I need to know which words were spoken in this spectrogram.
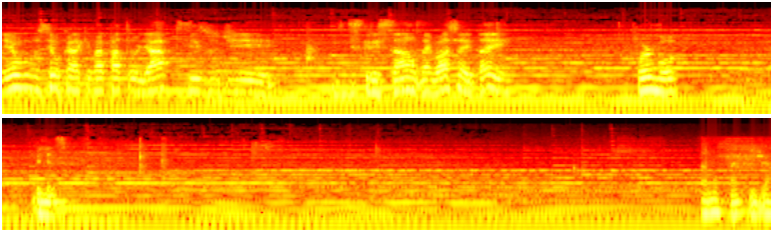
Eu vou ser o cara que vai patrulhar, preciso de, de descrição, os negócios aí, tá aí. Formou. Beleza. Anotar aqui já.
